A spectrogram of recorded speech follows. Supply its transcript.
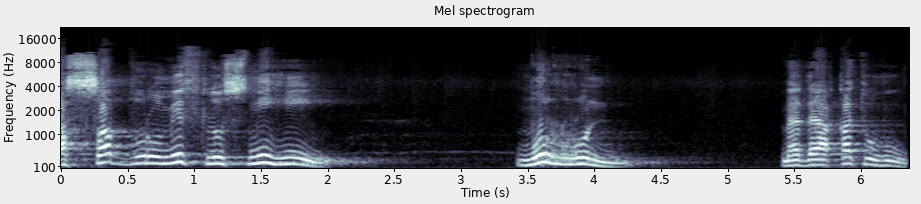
الصبر مثل اسمه مر مذاقته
